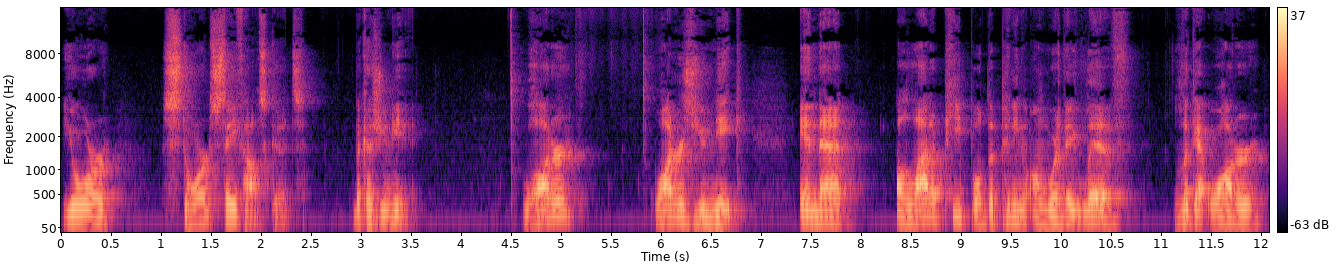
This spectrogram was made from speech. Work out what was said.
your stored safe house goods because you need it. Water, water is unique in that a lot of people, depending on where they live, look at water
